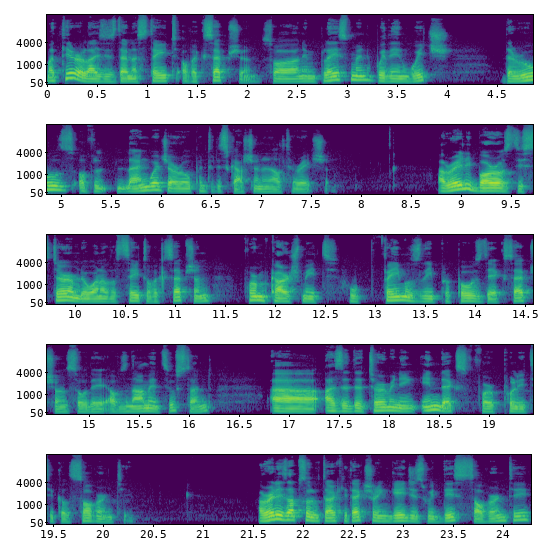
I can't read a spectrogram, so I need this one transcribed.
materializes then a state of exception, so an emplacement within which the rules of language are open to discussion and alteration. Aureli borrows this term, the one of the state of exception, from Carl Schmitt, who famously proposed the exception, so the Ausnahmezustand, uh, as a determining index for political sovereignty. Aureli's absolute architecture engages with this sovereignty,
